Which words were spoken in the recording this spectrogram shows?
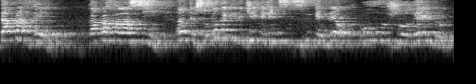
dá para ver, dá para falar assim: Anderson, lembra aquele dia que a gente se desentendeu? Hoje eu lembro.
